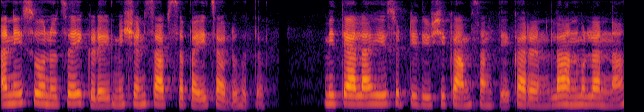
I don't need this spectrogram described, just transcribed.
आणि सोनूचं इकडे मिशन साफसफाई चालू होतं. मी त्यालाही सुट्टी दिवशी काम सांगते कारण लहान मुलांना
